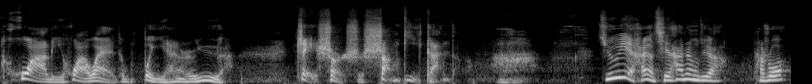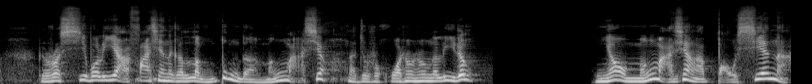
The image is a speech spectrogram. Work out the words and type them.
话里话外就不言而喻啊。这事儿是上帝干的。啊，居维叶还有其他证据啊。他说，比如说西伯利亚发现那个冷冻的猛犸象，那就是活生生的例证。你要猛犸象啊保鲜呐，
